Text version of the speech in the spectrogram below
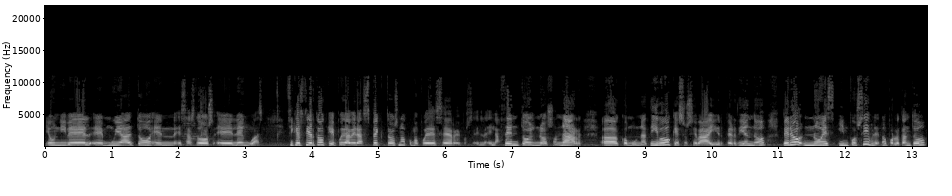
y a un nivel eh, muy alto en esas dos eh, lenguas. Sí que es cierto que puede haber aspectos, ¿no? como puede ser pues, el, acento, el no sonar como un nativo, que eso se va a ir perdiendo, pero no es imposible. ¿no? Por lo tanto,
